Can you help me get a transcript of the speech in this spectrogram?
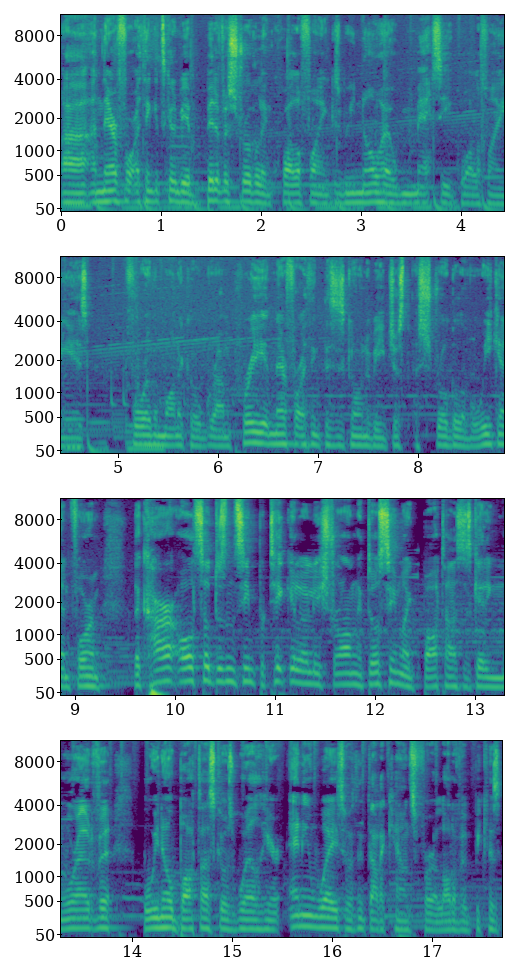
Uh, and therefore, I think it's going to be a bit of a struggle in qualifying because we know how messy qualifying is for the Monaco Grand Prix, and therefore, I think this is going to be just a struggle of a weekend for him. The car also doesn't seem particularly strong. It does seem like Bottas is getting more out of it, but we know Bottas goes well here anyway, so I think that accounts for a lot of it because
